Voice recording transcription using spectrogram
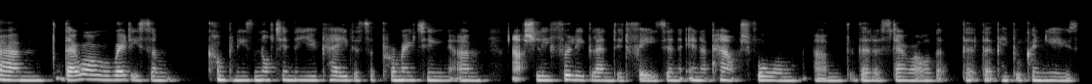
Um, there are already some companies not in the UK that are promoting um, actually fully blended feeds in, in a pouch form um, that are sterile that, that, that people can use.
